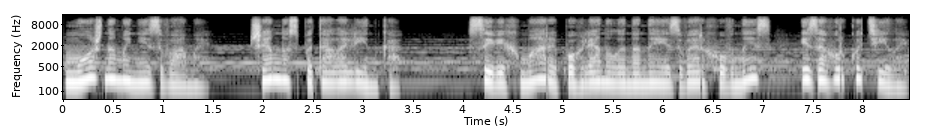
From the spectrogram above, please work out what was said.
Можна мені з вами? чемно спитала Лінка. Сиві хмари поглянули на неї зверху вниз і загуркотіли.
